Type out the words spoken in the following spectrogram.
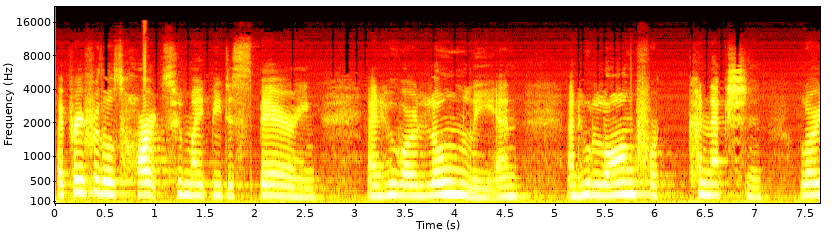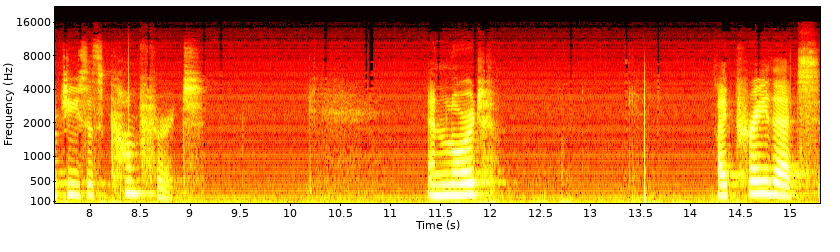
I pray for those hearts who might be despairing and who are lonely and, and who long for connection. Lord Jesus, comfort. And Lord, I pray that,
